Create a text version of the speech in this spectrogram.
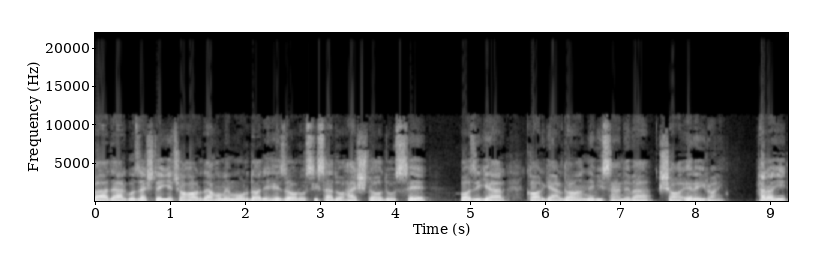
و در گذشته چهاردهم مرداد 1383 بازیگر، کارگردان، نویسنده و شاعر ایرانی پناهی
